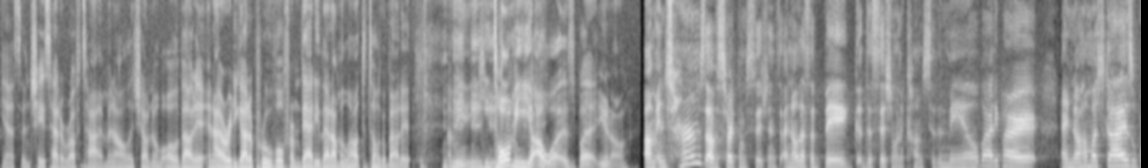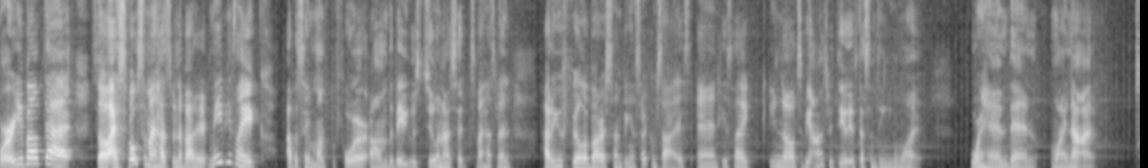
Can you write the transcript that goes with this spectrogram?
yes, and Chase had a rough time, and I'll let y'all know all about it. And I already got approval from Daddy that I'm allowed to talk about it. I mean, he told me I was, but you know, Um, in terms of circumcisions, I know that's a big decision when it comes to the male body part. I know how much guys worry about that. So I spoke to my husband about it maybe like I would say a month before um, the baby was due, and I said to my husband, "How do you feel about our son being circumcised?" And he's like, "You know, to be honest with you, if that's something you want for him, then why not?"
